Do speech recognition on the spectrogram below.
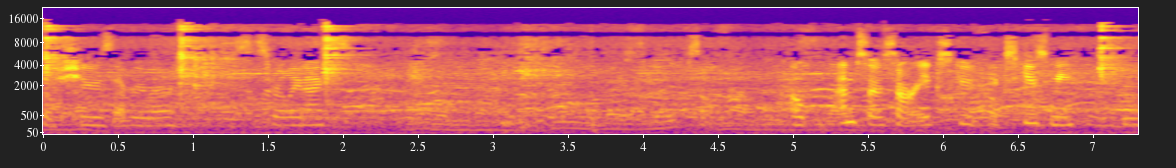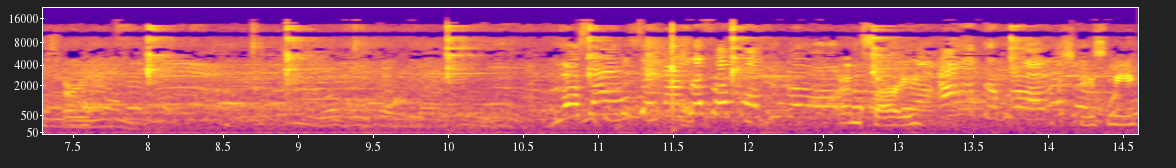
Of shoes everywhere. It's really nice. So, oh, I'm so sorry. Excuse, excuse me. Sorry. I'm sorry. Excuse me.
